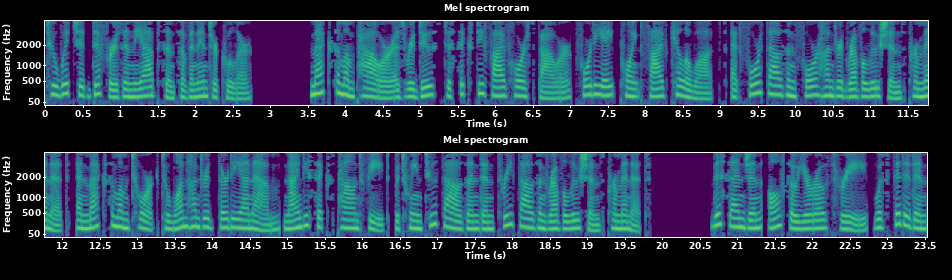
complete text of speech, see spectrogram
to which it differs in the absence of an intercooler. Maximum power is reduced to 65 horsepower, 48.5 kilowatts at 4400 revolutions per minute and maximum torque to 130 Nm, 96 pound-feet between 2000 and 3000 revolutions per minute. This engine, also Euro 3, was fitted in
